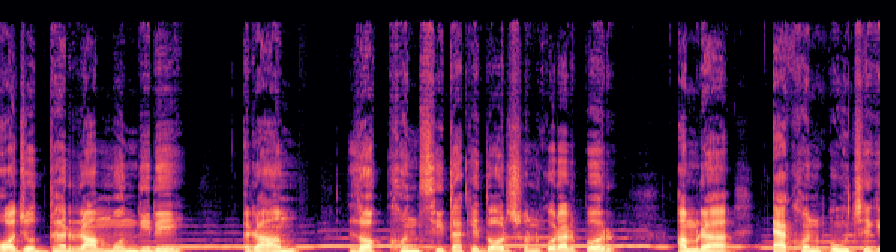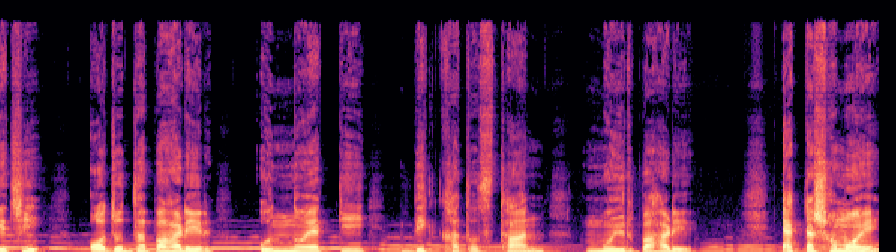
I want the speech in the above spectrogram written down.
অযোধ্যার রাম মন্দিরে রাম, লক্ষণ, সীতাকে দর্শন করার পর আমরা এখন পৌঁছে গেছি অযোধ্যা পাহাড়ের অন্য একটি বিখ্যাত স্থান ময়ূর পাহাড়ে। একটা সময়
